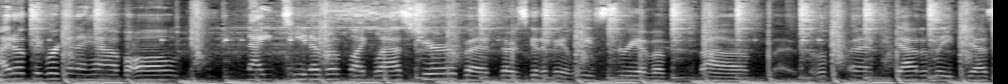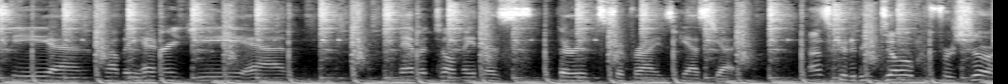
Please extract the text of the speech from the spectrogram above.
I don't think we're going to have all 19 of them like last year, but there's going to be at least three of them. Um, undoubtedly Jesse and probably Henry G. And they haven't told me this third surprise guest yet. That's going to be dope for sure.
